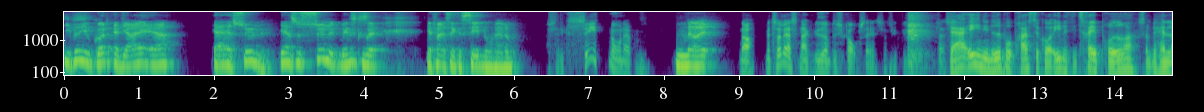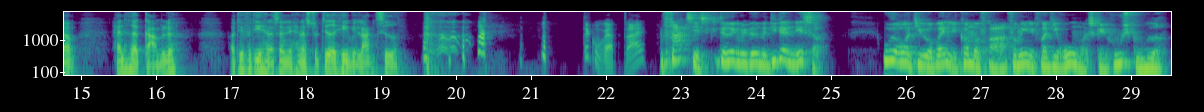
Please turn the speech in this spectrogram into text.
I ved jo godt, at jeg er, jeg er sølle. Jeg er så sølle et menneske, så jeg faktisk ikke har set nogen af dem. Du har slet ikke set nogen af dem? Nej. Nå, men så lad os snakke videre om det skovsag, så fik vi lige plads. Der er en i nede på Præstegård, en af de tre brødre, som det handler om. Han hedder Gamle, og det er fordi, han, er sådan, han har studeret helt vildt lang tid. det kunne være dig. Faktisk, det ved jeg ikke, om I ved, men de der nisser, udover at de jo oprindeligt kommer fra, formentlig fra de romerske husguder,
